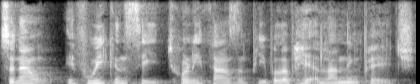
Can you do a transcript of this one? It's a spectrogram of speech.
So now, if we can see 20,000 people have hit a landing page,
